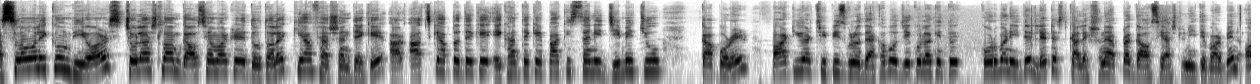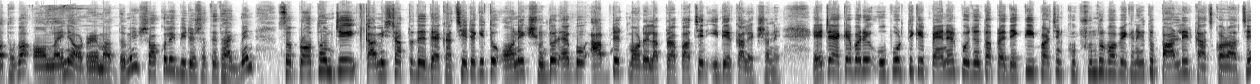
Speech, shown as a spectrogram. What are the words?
আসসালামু আলাইকুম ভিউয়ার্স, চলে আসলাম গাউসিয়া মার্কেটের দোতলায় কিয়া ফ্যাশন থেকে। আর আজকে আপনাদেরকে এখান থেকে পাকিস্তানি জিমেচু কাপড়ের পার্টিওয়ার থ্রি পিসগুলো দেখাবো, যেগুলো কিন্তু কোরবানি ঈদের লেটেস্ট কালেকশনে আপনারা গাউসিয়া আসলে নিতে পারবেন অথবা অনলাইনে অর্ডারের মাধ্যমে। সকলেই ভিডিওর সাথে থাকবেন। সো প্রথম যে কামিজটা আপনাদের দেখাচ্ছি, এটা কিন্তু অনেক সুন্দর এবং আপডেট মডেল আপনারা পাচ্ছেন ঈদের কালেকশনে এটা একেবারে উপর থেকে প্যানেল পর্যন্ত আপনারা দেখতেই পাচ্ছেন খুব সুন্দরভাবে এখানে কিন্তু পার্লের কাজ করা আছে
